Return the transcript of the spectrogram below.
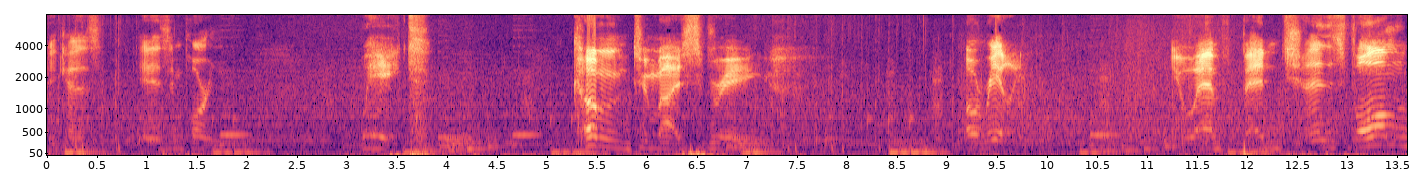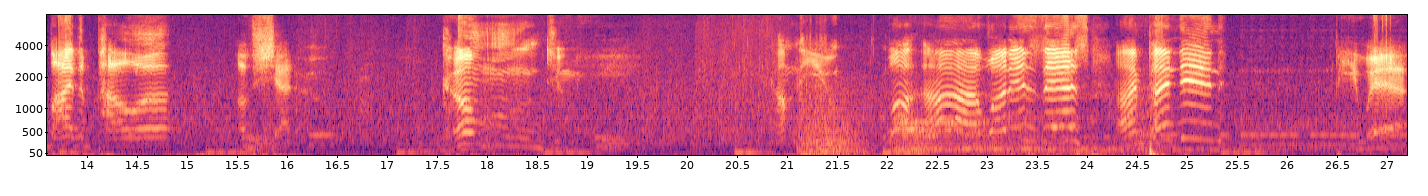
because it is important. Wait. Come to my spring. Oh, really? You have been transformed by the power of shadow. Come to me. Come to you? What? Ah, what is this? I'm penned in. Beware,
